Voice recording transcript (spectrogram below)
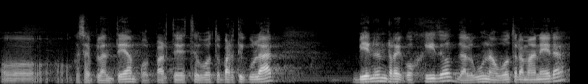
o, que se plantean por parte de este voto particular vienen recogidos de alguna u otra manera,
